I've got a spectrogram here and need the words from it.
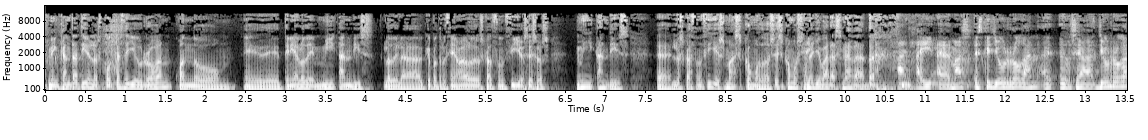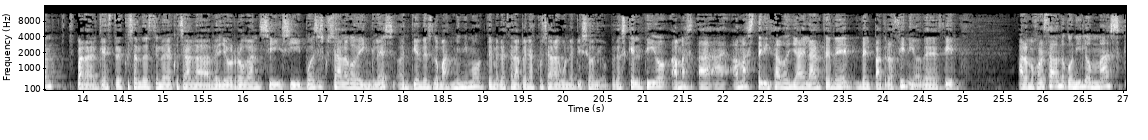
Me encanta, tío, en los podcasts de Joe Rogan cuando eh, tenía lo de Me Andis, lo de la que patrocinaba lo de los calzoncillos esos. Me Andis, eh, los calzoncillos más cómodos, es como si no llevaras nada. Ahí, además, es que Joe Rogan, eh, o sea, Joe Rogan, para el que esté escuchando esto y no haya escuchado nada de Joe Rogan, si, si puedes escuchar algo de inglés o entiendes lo más mínimo, te merece la pena escuchar algún episodio. Pero es que el tío ha, mas- ha- ha masterizado ya el arte de, del patrocinio, de decir, a lo mejor está hablando con Elon Musk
